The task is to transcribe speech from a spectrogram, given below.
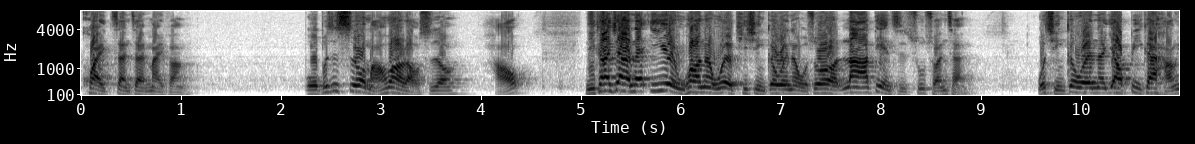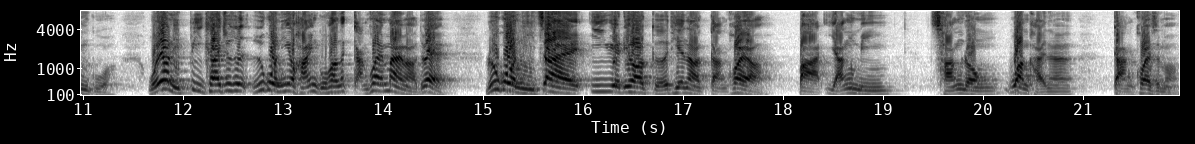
快站在卖方。我不是事后马后炮的老师哦。好，你看一下呢，一月五号呢，我有提醒各位呢，我说拉电子出船产，我请各位呢要避开航运股。我要你避开，就是如果你有航运股的话，那赶快卖嘛，对如果你在一月六号隔天呢，赶快啊，把阳明、长荣、万海呢，赶快什么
